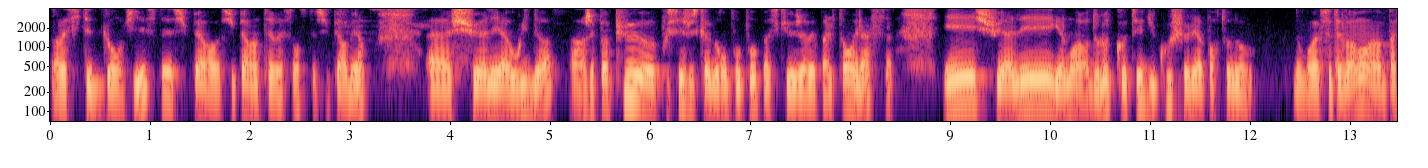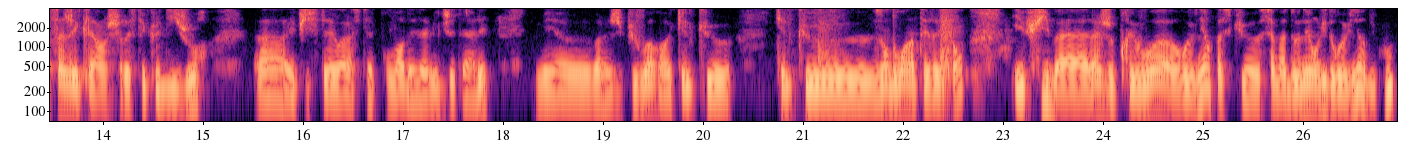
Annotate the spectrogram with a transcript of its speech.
dans la cité de Ganvier. C'était super super intéressant. C'était super bien. je suis allé à Ouida. Alors j'ai pas pu pousser jusqu'à Grand Popo parce que j'avais pas le temps, hélas. Et je suis allé également. Alors de l'autre côté, du coup, je suis allé à Porto Novo. Donc voilà, c'était vraiment un passage éclair. Hein. Je suis resté que dix jours. et puis c'était voilà, c'était pour voir des amis que j'étais allé. Mais voilà, j'ai pu voir quelques quelques endroits intéressants. Et puis bah là, je prévois revenir parce que ça m'a donné envie de revenir du coup.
